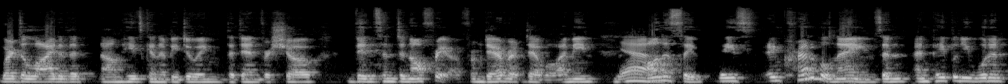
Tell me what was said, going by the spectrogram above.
we're delighted that um, he's going to be doing the Denver show. Vincent D'Onofrio from Daredevil. I mean, yeah, honestly, these incredible names and and people you wouldn't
